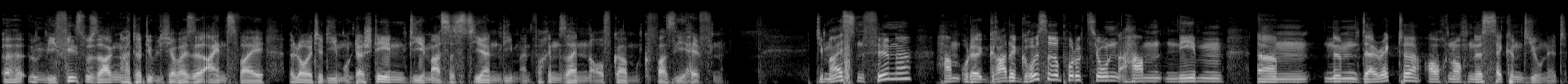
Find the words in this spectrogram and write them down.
äh, irgendwie viel zu sagen hat, hat üblicherweise ein, zwei Leute, die ihm unterstehen, die ihm assistieren, die ihm einfach in seinen Aufgaben quasi helfen. Die meisten Filme haben, oder gerade größere Produktionen haben neben ähm, einem Director auch noch eine Second Unit.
